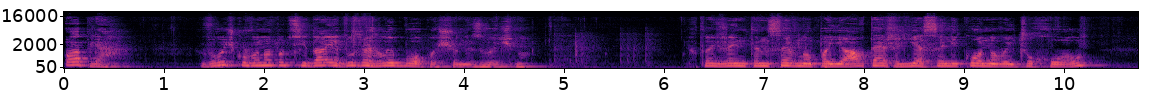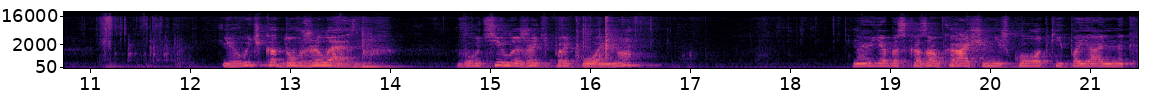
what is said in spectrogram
Опля! В ручку воно тут сідає дуже глибоко, що незвично. Хтось вже інтенсивно паяв, теж є силіконовий чохол. І ручка довжелезна. В руці лежить прикольно. Навіть я би сказав краще, ніж короткий паяльник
